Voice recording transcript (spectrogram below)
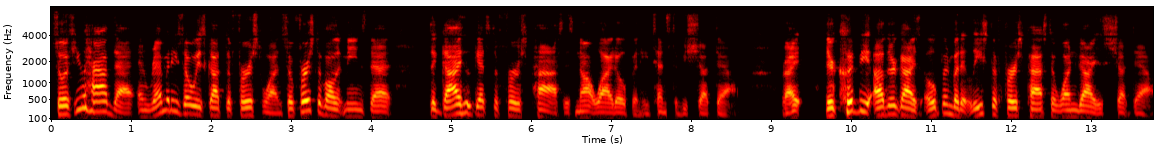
So if you have that, and Remedi's always got the first one. So first of all, it means that the guy who gets the first pass is not wide open. He tends to be shut down, right? There could be other guys open, but at least the first pass to one guy is shut down.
